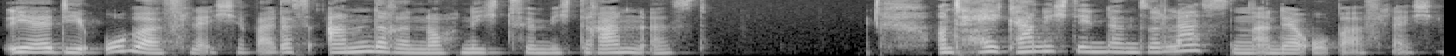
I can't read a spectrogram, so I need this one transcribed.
eher die Oberfläche, weil das andere noch nicht für mich dran ist. Und hey, kann ich den dann so lassen an der Oberfläche?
